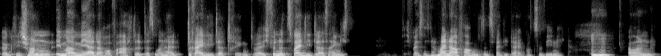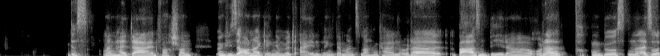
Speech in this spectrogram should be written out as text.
irgendwie schon immer mehr darauf achtet, dass man halt drei Liter trinkt. Weil ich finde, zwei Liter ist eigentlich ich weiß nicht, nach meiner Erfahrung sind zwei Liter einfach zu wenig. Mhm. Und dass man halt da einfach schon irgendwie Saunagänge mit einbringt, wenn man es machen kann, oder Basenbäder oder Trockenbürsten, also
